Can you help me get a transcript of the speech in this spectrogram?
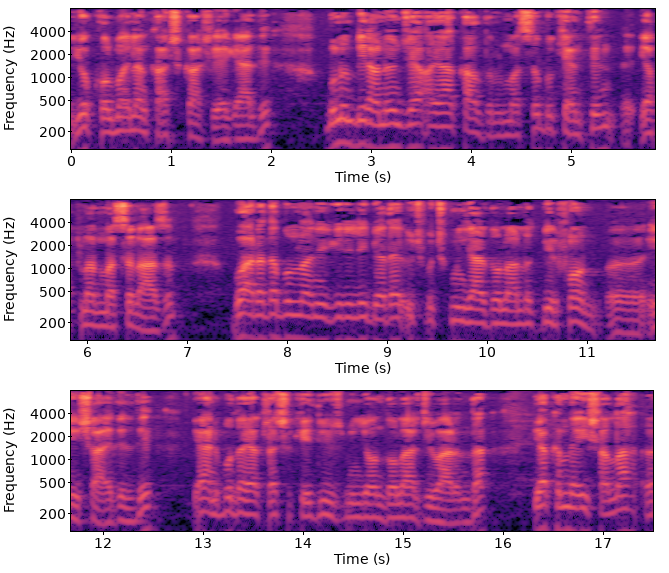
yok olmayla karşı karşıya geldi. Bunun bir an önce ayağa kaldırılması, bu kentin e, yapılanması lazım. Bu arada bununla ilgili Libya'da 3,5 milyar dolarlık bir fon e, inşa edildi. Yani bu da yaklaşık 700 milyon dolar civarında. Yakında inşallah e,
